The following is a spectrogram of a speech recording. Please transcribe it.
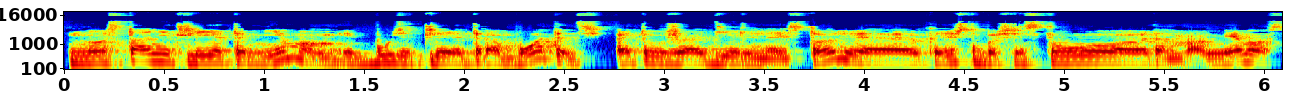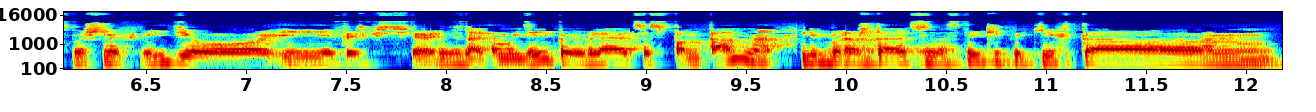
но станет ли это мемом и будет ли это работать, это уже отдельная история. Конечно, большинство там, мемов, смешных видео и этих, не знаю, там, идей появляются спонтанно, либо рождаются на стыке каких-то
